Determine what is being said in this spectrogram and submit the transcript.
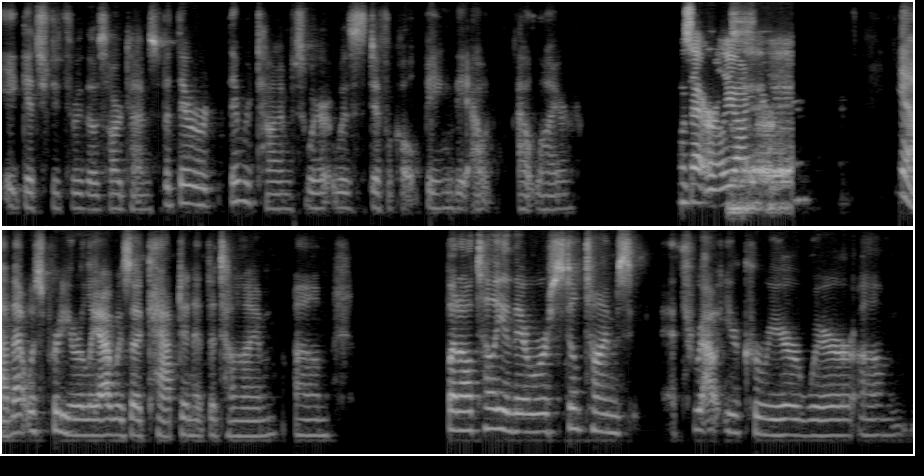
it gets you through those hard times but there were there were times where it was difficult being the out outlier was that early on? Yeah, that was pretty early. I was a captain at the time. Um, but I'll tell you, there were still times throughout your career where um,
